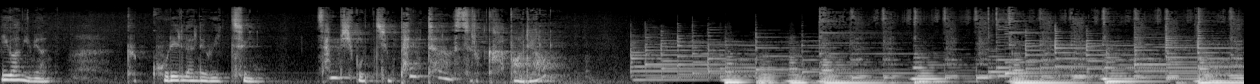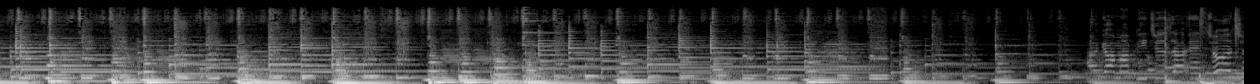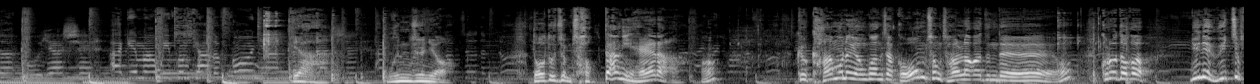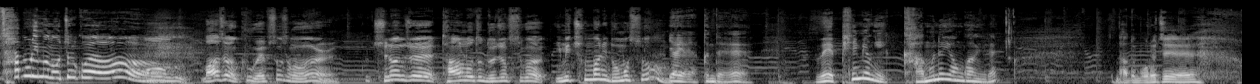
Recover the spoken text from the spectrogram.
이왕이면 그 고릴라네 위층 35층 펜트하우스로 가버려? 야, 문준여, 너도 좀 적당히 해라. 어? 그 가문의 영광 작가 엄청 잘 나가던데. 어? 그러다가 니네 윗집 사버리면 어쩔 거야. 어, 맞아. 그 웹소설. 그 지난주에 다운로드 누적 수가 이미 천만이 넘었어. 야야야, 근데 왜 필명이 가문의 영광이래? 나도 모르지.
